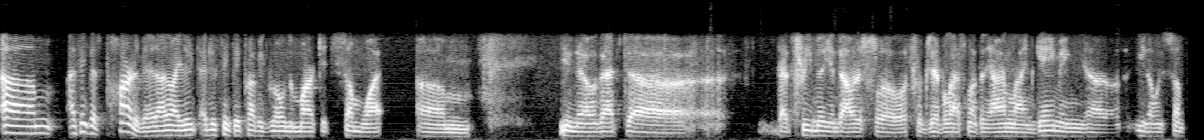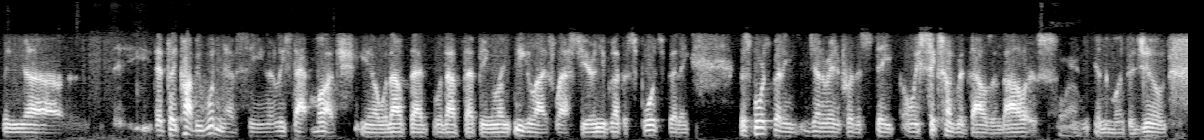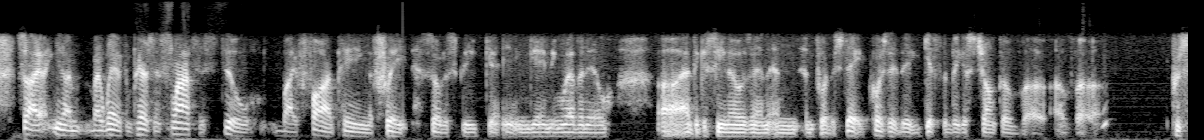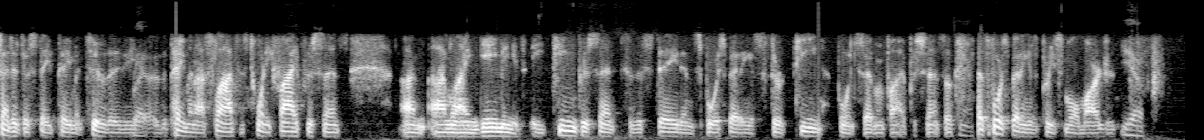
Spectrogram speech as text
Um, I think that's part of it. I, I, do, I do think they've probably grown the market somewhat. Um, you know that uh, that three million dollars for, for example, last month in the online gaming, uh, you know, is something uh, that they probably wouldn't have seen, at least that much, you know, without that without that being legalized last year. And you've got the sports betting the sports betting generated for the state only six hundred thousand wow. dollars in the month of June. So, I, you know, by way of comparison, slots is still by far paying the freight, so to speak, in gaming revenue uh, at the casinos and, and, and for the state. Of course, it, it gets the biggest chunk of uh, of uh, percentage of state payment too. The the, right. uh, the payment on slots is twenty five percent on online gaming, it's 18% to the state, and sports betting is 13.75%. So that sports betting is a pretty small margin. Yeah.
